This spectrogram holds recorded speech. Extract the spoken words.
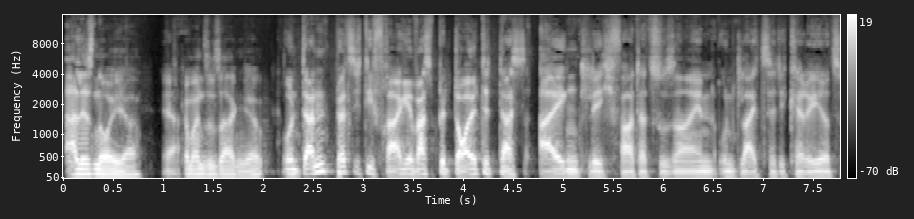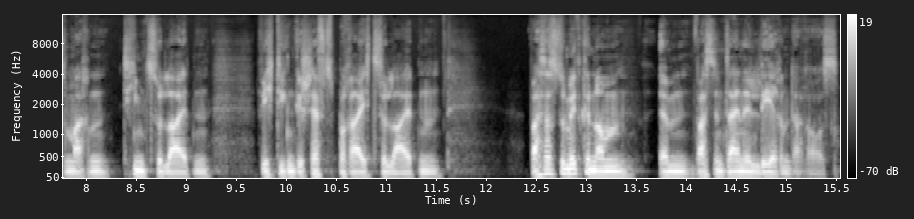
Alles neu, ja. Ja. Kann man so sagen, ja. Und dann plötzlich die Frage, was bedeutet das eigentlich, Vater zu sein und gleichzeitig Karriere zu machen, Team zu leiten, wichtigen Geschäftsbereich zu leiten? Was hast du mitgenommen was sind deine Lehren daraus?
